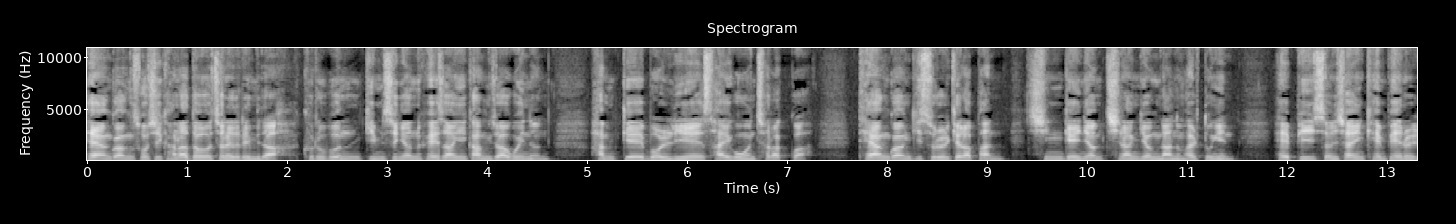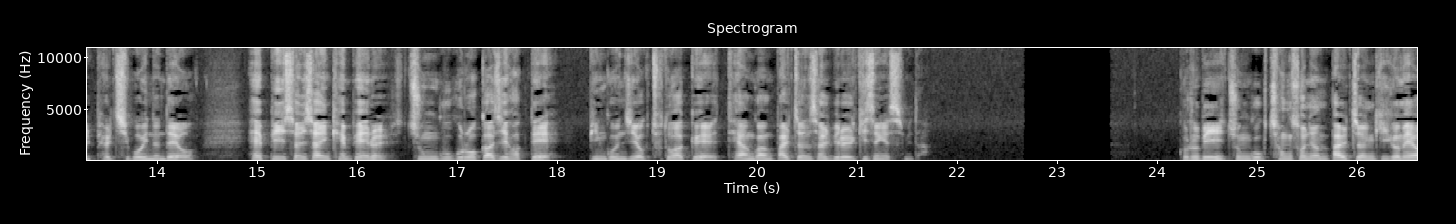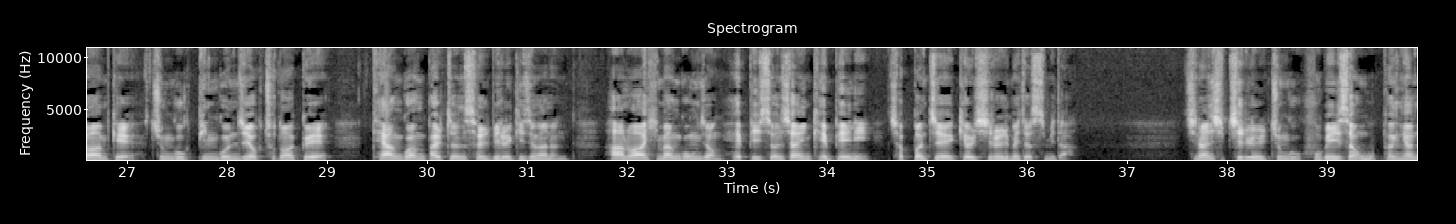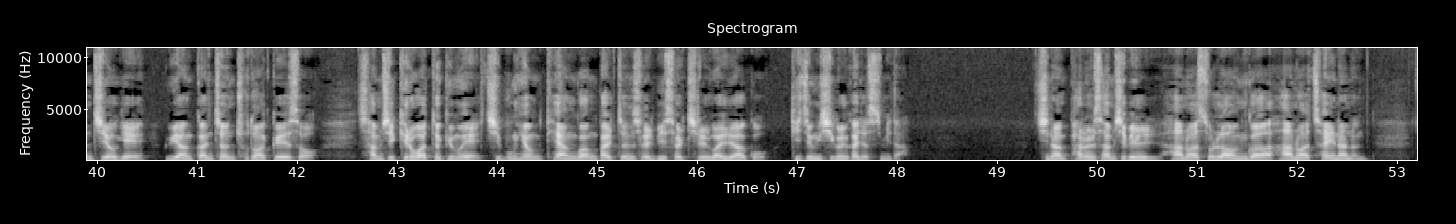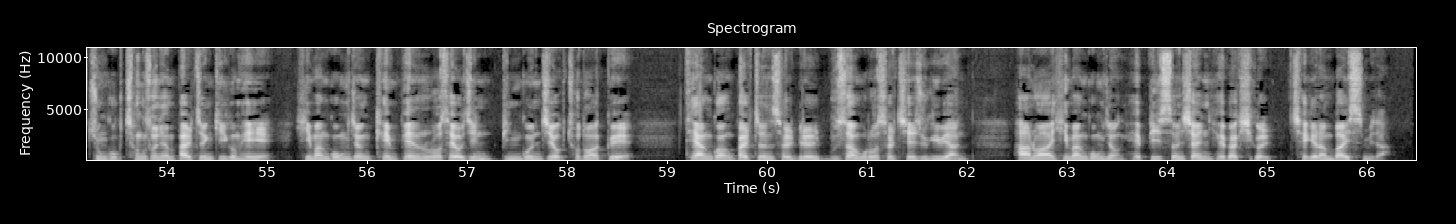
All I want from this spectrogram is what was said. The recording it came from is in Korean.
태양광 소식 하나 더 전해드립니다. 그룹은 김승현 회장이 강조하고 있는 함께 멀리의 사회공헌 철학과 태양광 기술을 결합한 신개념 친환경 나눔 활동인 해피 선샤인 캠페인을 펼치고 있는데요. 해피 선샤인 캠페인을 중국으로까지 확대해 빈곤 지역 초등학교에 태양광 발전 설비를 기증했습니다. 그룹이 중국 청소년 발전 기금회와 함께 중국 빈곤 지역 초등학교에 태양광 발전 설비를 기증하는 한화 희망공정 해피 선샤인 캠페인이 첫 번째 결실을 맺었습니다. 지난 17일 중국 후베이성 우평현 지역의 위안간천 초등학교에서 30kW 규모의 지붕형 태양광 발전 설비 설치를 완료하고 기증식을 가졌습니다. 지난 8월 30일 한화솔라온과 한화차이나는 중국 청소년 발전기금회의 희망공정 캠페인으로 세워진 빈곤 지역 초등학교에 태양광 발전 설비를 무상으로 설치해주기 위한 한화 희망공정 해피 선샤인 협약식을 체결한 바 있습니다.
